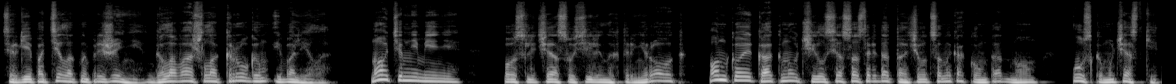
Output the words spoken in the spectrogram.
Сергей потел от напряжения, голова шла кругом и болела. Но, тем не менее, после часа усиленных тренировок он кое-как научился сосредотачиваться на каком-то одном узком участке,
